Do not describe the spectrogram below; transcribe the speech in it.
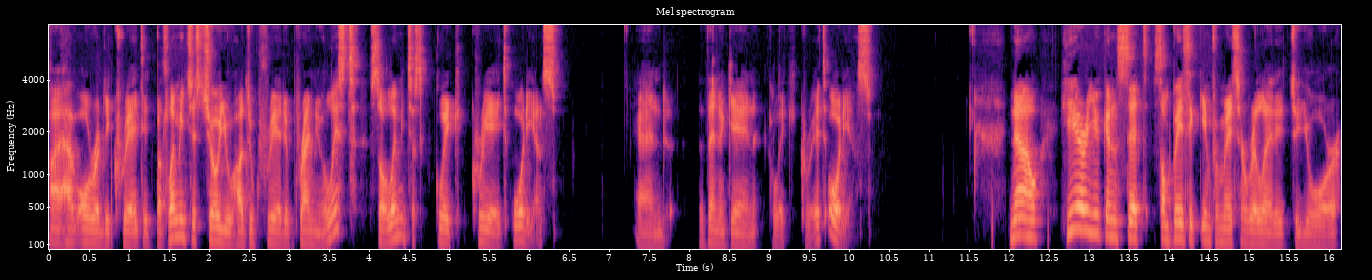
I have already created, but let me just show you how to create a brand new list. So let me just click create audience and then again click create audience. Now, here you can set some basic information related to your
